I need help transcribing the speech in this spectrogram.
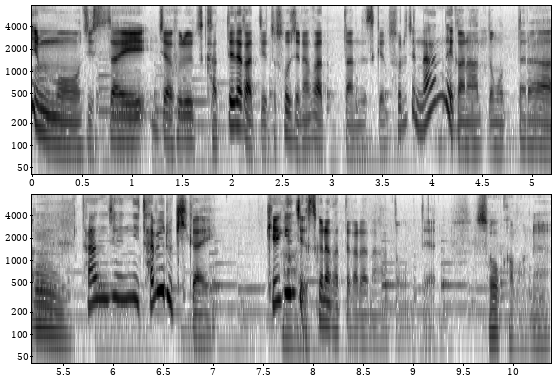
身も実際じゃあフルーツ買ってたかっていうとそうじゃなかったんですけどそれってなんでかなと思ったら、うん。単純に食べる機会経験値が少なかったからなと思って。そうかもね。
